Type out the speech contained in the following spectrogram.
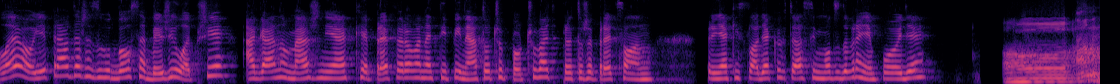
Leo, je pravda, že s hudbou sa beží lepšie? Ak áno, máš nejaké preferované typy na to, čo počúvať? Pretože predsa len pri nejakých sladiakoch to asi moc dobre nepôjde. Áno.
